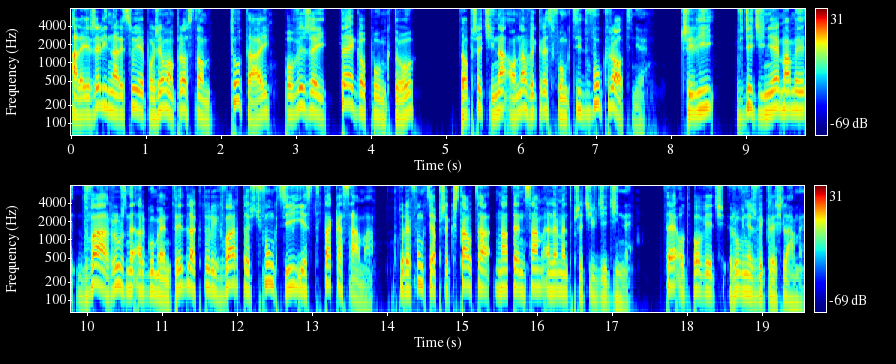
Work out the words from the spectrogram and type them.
Ale jeżeli narysuję poziomą prostą tutaj, powyżej tego punktu, to przecina ona wykres funkcji dwukrotnie. Czyli w dziedzinie mamy dwa różne argumenty, dla których wartość funkcji jest taka sama, które funkcja przekształca na ten sam element przeciwdziedziny. Tę odpowiedź również wykreślamy.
